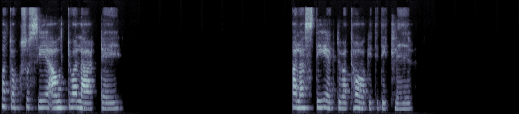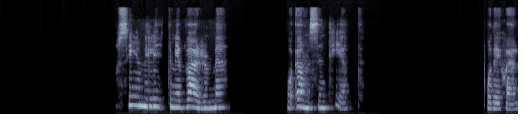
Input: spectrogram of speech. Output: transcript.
Och att också se allt du har lärt dig. Alla steg du har tagit i ditt liv. Och se med lite mer värme och ömsinthet på dig själv.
